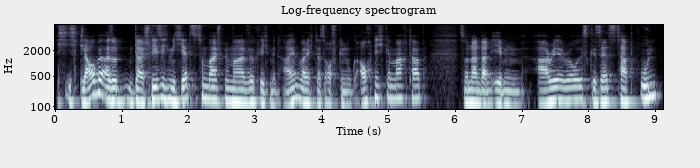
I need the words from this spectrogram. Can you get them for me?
Ich, ich glaube, also da schließe ich mich jetzt zum Beispiel mal wirklich mit ein, weil ich das oft genug auch nicht gemacht habe, sondern dann eben ARIA-Roles gesetzt habe und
